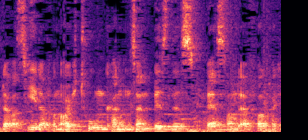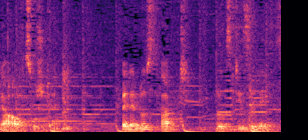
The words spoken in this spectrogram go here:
oder was jeder von euch tun kann, um sein Business besser und erfolgreicher aufzustellen. Wenn ihr Lust habt, nutzt diese Links.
